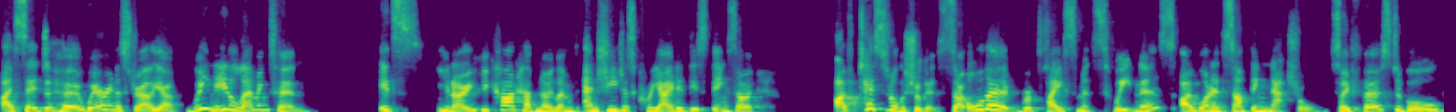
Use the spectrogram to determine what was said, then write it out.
I said to her, We're in Australia. We need a Lamington. It's, you know, you can't have no lemon. And she just created this thing. So I've tested all the sugars. So, all the replacement sweeteners, I wanted something natural. So, first of all,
